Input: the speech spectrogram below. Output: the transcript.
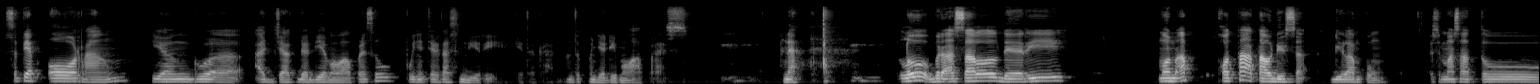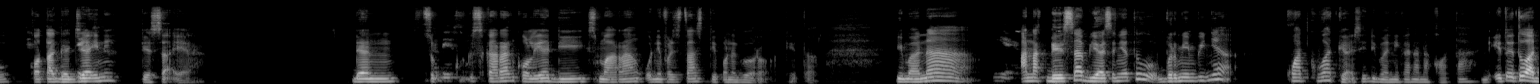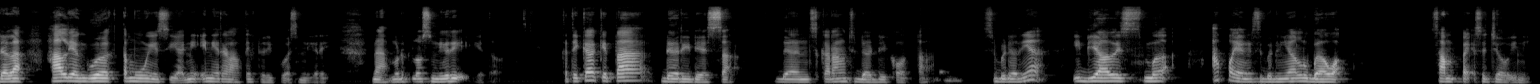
setiap orang yang gue ajak dan dia Mawapres tuh punya cerita sendiri gitu kan, untuk menjadi Mawapres. Mhm. Nah, lo berasal dari mohon maaf, kota atau desa di Lampung? SMA 1 Kota Gajah Desa. ini desa ya? Dan Desa. sekarang kuliah di Semarang, Universitas Diponegoro gitu. Di mana Iya. anak desa biasanya tuh bermimpinya kuat-kuat gak sih dibandingkan anak kota? Itu itu adalah hal yang gue temui sih ya, ini ini relatif dari gue sendiri. Nah, menurut lo sendiri gitu, ketika kita dari desa dan sekarang sudah di kota, sebenarnya idealisme apa yang sebenarnya lo bawa sampai sejauh ini?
